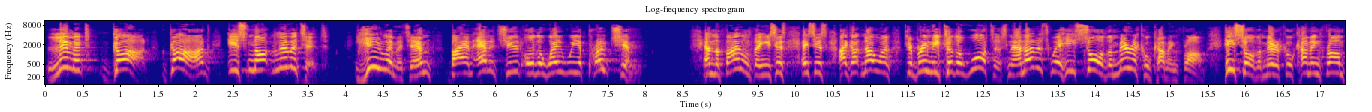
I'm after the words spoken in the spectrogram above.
limit God. God is not limited. You limit him by an attitude or the way we approach him. And the final thing he says, he says, I got no one to bring me to the waters. Now notice where he saw the miracle coming from. He saw the miracle coming from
